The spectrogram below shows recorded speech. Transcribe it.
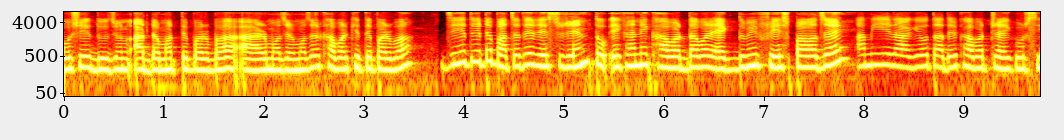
বসে দুজন আড্ডা মারতে পারবা আর মজার মজার খাবার খেতে পারবা। যেহেতু এটা বাচ্চাদের রেস্টুরেন্ট তো এখানে খাবার দাবার একদমই ফ্রেশ পাওয়া যায়। আমি এর আগেও তাদের খাবার ট্রাই করছি।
